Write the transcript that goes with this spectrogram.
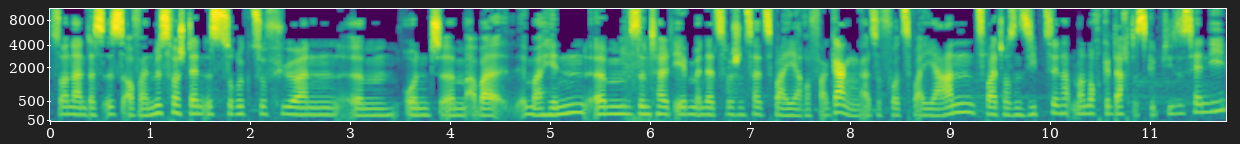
sondern das ist auf ein Missverständnis zurückzuführen. Ähm, und ähm, aber immerhin ähm, sind halt eben in der Zwischenzeit zwei Jahre vergangen. Also vor zwei Jahren, 2017, hat man noch gedacht, es gibt dieses Handy.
